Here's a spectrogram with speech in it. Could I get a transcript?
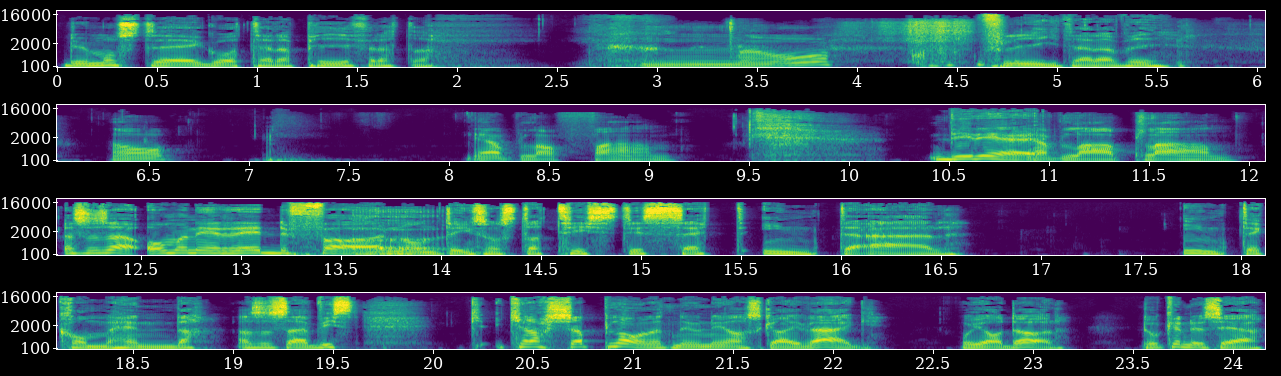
Du måste gå terapi för detta. Mm, ja. Flygterapi. ja. Jävla fan. Det är det, Jävla plan. alltså så här, om man är rädd för någonting som statistiskt sett inte är, inte kommer hända. Alltså så här, visst, krascha planet nu när jag ska iväg och jag dör. Då kan du säga,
